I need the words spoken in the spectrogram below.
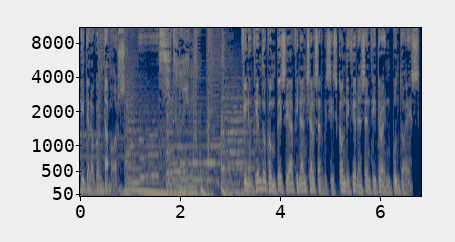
y te lo contamos. Citroën. Financiando con PSA Financial Services. Condiciones en citroen.es.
